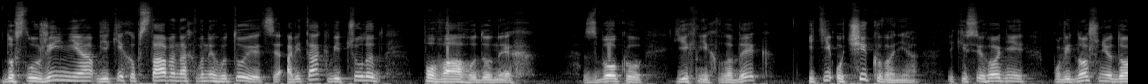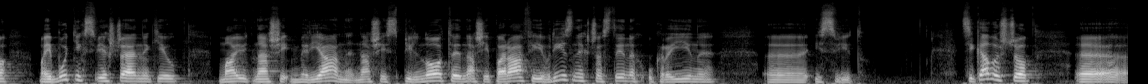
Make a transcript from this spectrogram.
до служіння, в яких обставинах вони готуються, а відтак відчули повагу до них, з боку їхніх владик, і ті очікування, які сьогодні по відношенню до майбутніх священників мають наші миряни, наші спільноти, наші парафії в різних частинах України е, і світу. Цікаво, що е,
